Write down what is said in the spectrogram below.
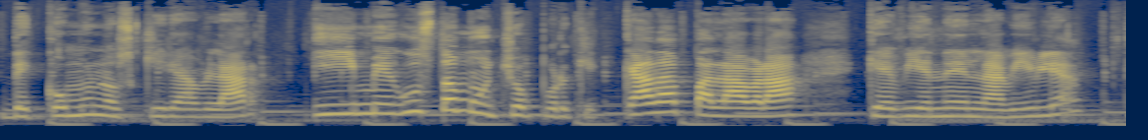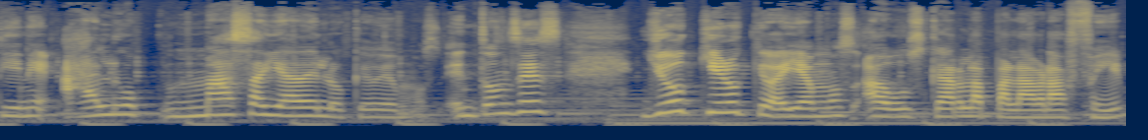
de cómo nos quiere hablar. Y me gusta mucho porque cada palabra que viene en la Biblia tiene algo más allá de lo que vemos. Entonces yo quiero que vayamos a buscar la palabra fe.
